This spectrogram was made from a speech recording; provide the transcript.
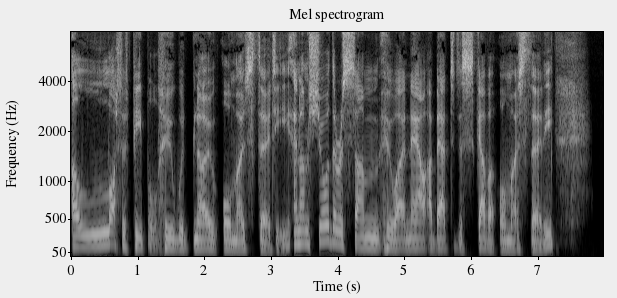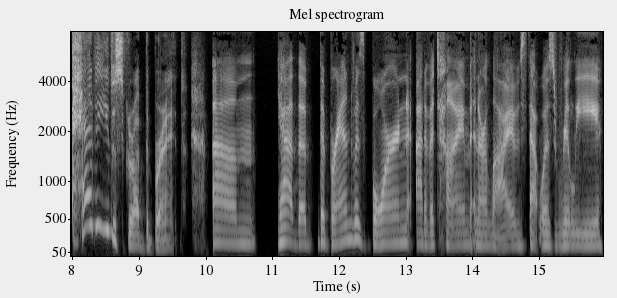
a lot of people who would know almost 30, and I'm sure there are some who are now about to discover almost 30. How do you describe the brand? Um, yeah, the the brand was born out of a time in our lives that was really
